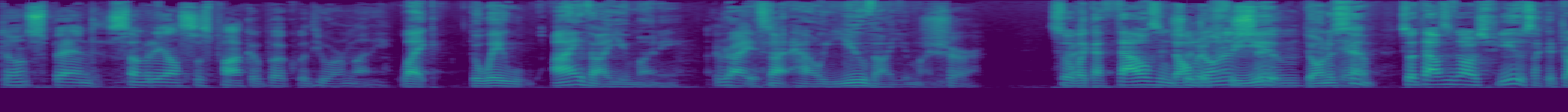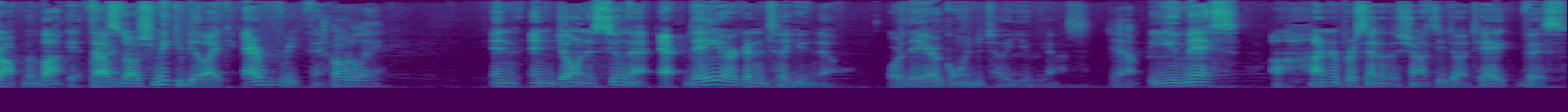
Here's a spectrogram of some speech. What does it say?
Don't spend somebody else's pocketbook with your money. Like the way I value money, Right. It's not how you value money. Sure. So like a thousand dollars for assume. you, don't assume. Yeah. So a thousand dollars for you is like a drop in the bucket. Thousand dollars for me could be like everything. Totally. And and don't assume that they are going to tell you no, or they are going to tell you yes. Yeah. But you miss hundred percent of the shots you don't take. This,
